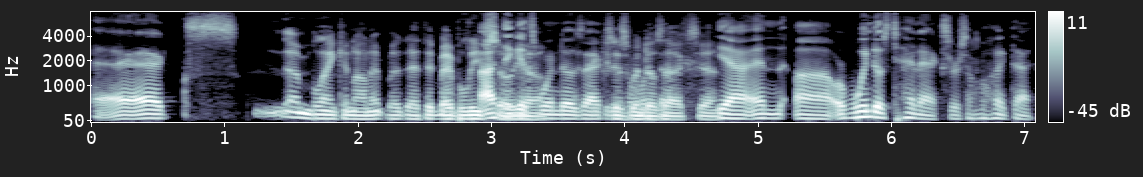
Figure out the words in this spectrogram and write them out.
X. I'm blanking on it, but I, think, I believe I so. think it's yeah. Windows X. It is Windows like X. Yeah. yeah, and uh, or Windows 10X or something like that.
